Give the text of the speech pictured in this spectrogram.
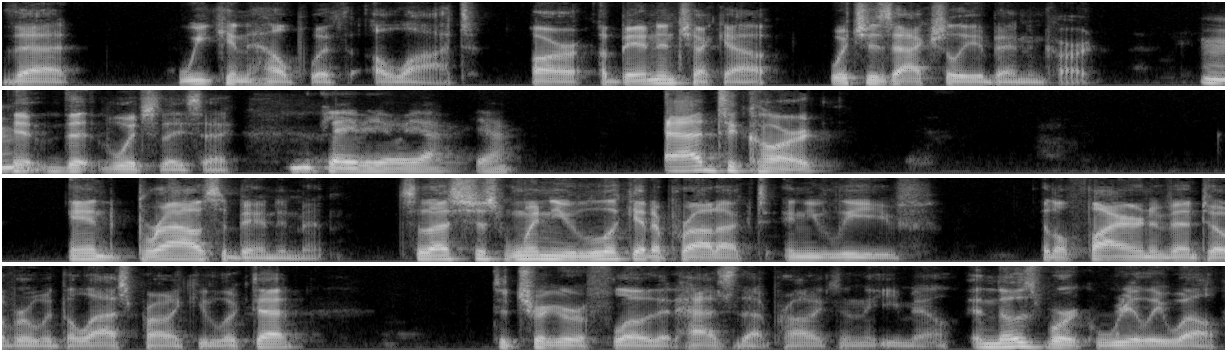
that we can help with a lot are abandoned checkout, which is actually abandoned cart, mm-hmm. it, that, which they say. Klaviyo, yeah, yeah. Add to cart and browse abandonment. So that's just when you look at a product and you leave, it'll fire an event over with the last product you looked at to trigger a flow that has that product in the email. And those work really well.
